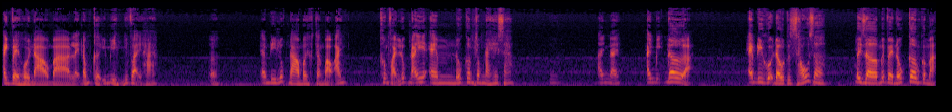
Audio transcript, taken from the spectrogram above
"Anh về hồi nào mà lại đóng cửa im ỉm như vậy hả?" "Ờ, em đi lúc nào mà chẳng bảo anh? Không phải lúc nãy em nấu cơm trong này hay sao?" "Ừ, anh này, anh bị đơ à? Em đi gội đầu từ 6 giờ, bây giờ mới về nấu cơm cơ mà."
